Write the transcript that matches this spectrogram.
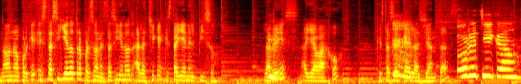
No, no, porque está siguiendo a otra persona. Está siguiendo a la chica que está allá en el piso. ¿La ves? Allá abajo. Que está cerca de las llantas. Pobre chica. Oh,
